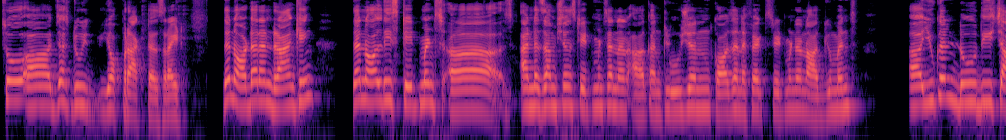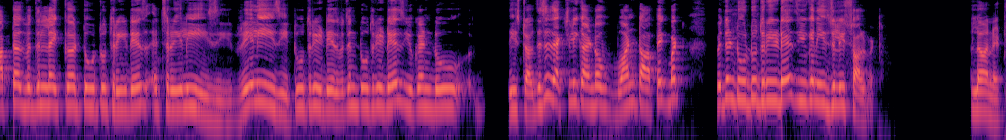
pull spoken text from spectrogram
so uh, just do your practice right then order and ranking then all these statements uh, and assumption statements and uh, conclusion cause and effect statement and arguments uh, you can do these chapters within like uh, two to three days. It's really easy really easy. Two three days. Within two three days you can do these stuff. This is actually kind of one topic but within two to three days you can easily solve it. Learn it.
